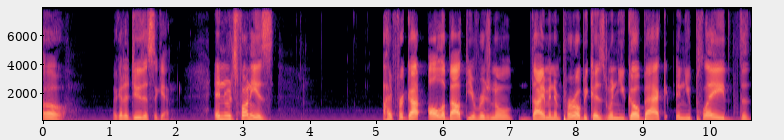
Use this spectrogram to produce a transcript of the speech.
oh, I got to do this again. And what's funny is. I forgot all about the original Diamond and Pearl because when you go back and you play the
